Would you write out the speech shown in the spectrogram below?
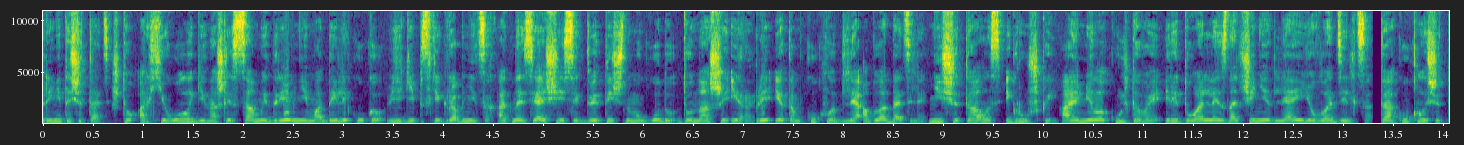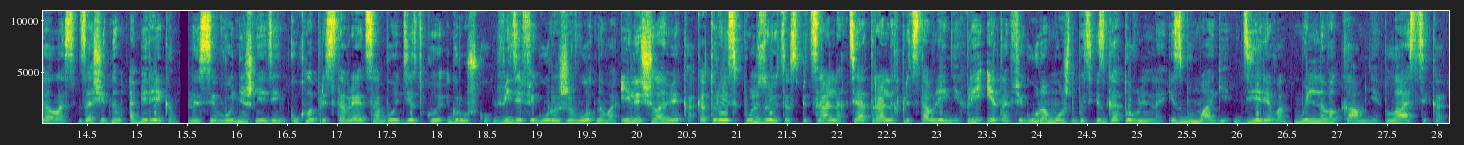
Принято считать, что археологи нашли самые древние модели кукол в египетских гробницах, относящиеся к 2000 году до нашей эры. При этом кукла для обладателя не считалась игрушкой, а имела культовое и ритуальное значение для ее владельца. Та кукла считалась защитным оберегом. На сегодняшний день кукла представляет собой детскую игрушку в виде фигуры животного или человека, которая используется в специальных театральных представлениях. При этом фигура может быть изготовлена из бумаги, дерева, мыльного камня, пластика,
